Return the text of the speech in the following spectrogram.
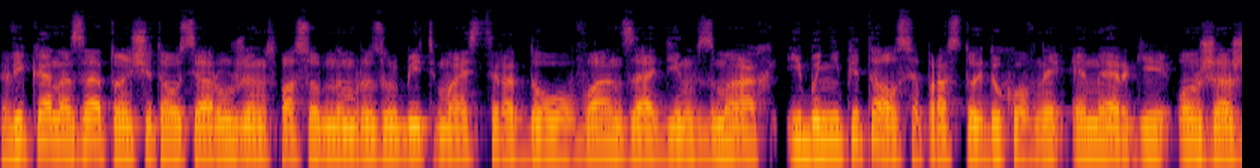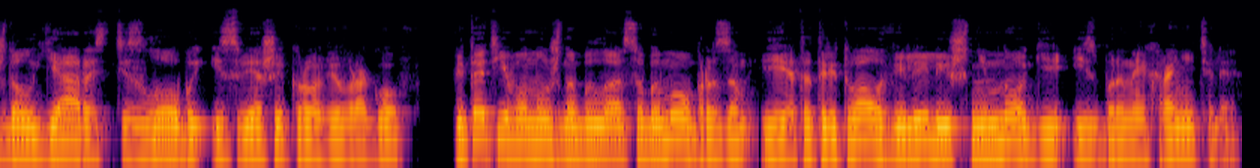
Века назад он считался оружием, способным разрубить мастера Доу Ван за один взмах, ибо не питался простой духовной энергией, он жаждал ярости, злобы и свежей крови врагов. Питать его нужно было особым образом, и этот ритуал вели лишь немногие избранные хранители.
